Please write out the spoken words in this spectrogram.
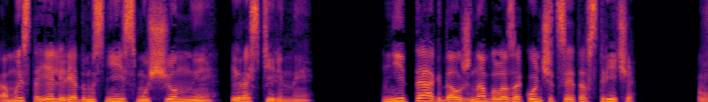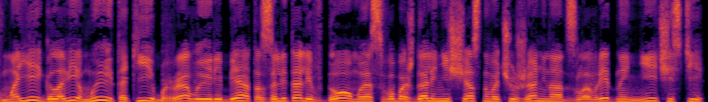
А мы стояли рядом с ней, смущенные и растерянные. Не так должна была закончиться эта встреча. В моей голове мы, такие бравые ребята, залетали в дом и освобождали несчастного чужанина от зловредной нечисти,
